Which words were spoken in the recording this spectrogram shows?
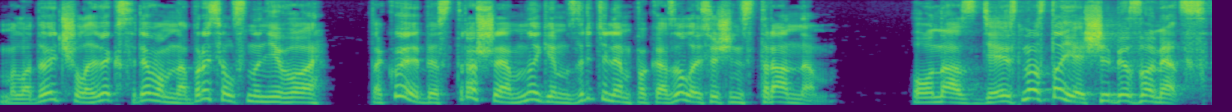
Молодой человек с ревом набросился на него. Такое бесстрашие многим зрителям показалось очень странным. «У нас здесь настоящий безумец!»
